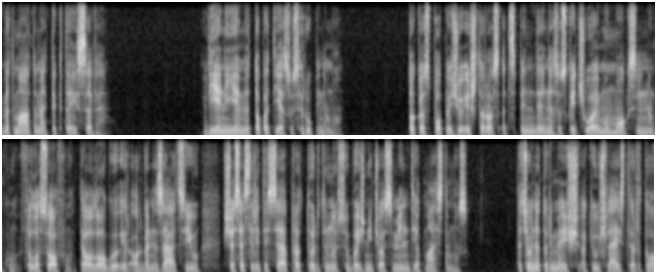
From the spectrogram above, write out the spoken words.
bet matome tik tai save. Vienijami to paties susirūpinimo. Tokios popiežių ištaros atspindi nesuskaičiuojamų mokslininkų, filosofų, teologų ir organizacijų šiose sritise praturtinusių bažnyčios mintį apmąstymus. Tačiau neturime iš akių išleisti ir to,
